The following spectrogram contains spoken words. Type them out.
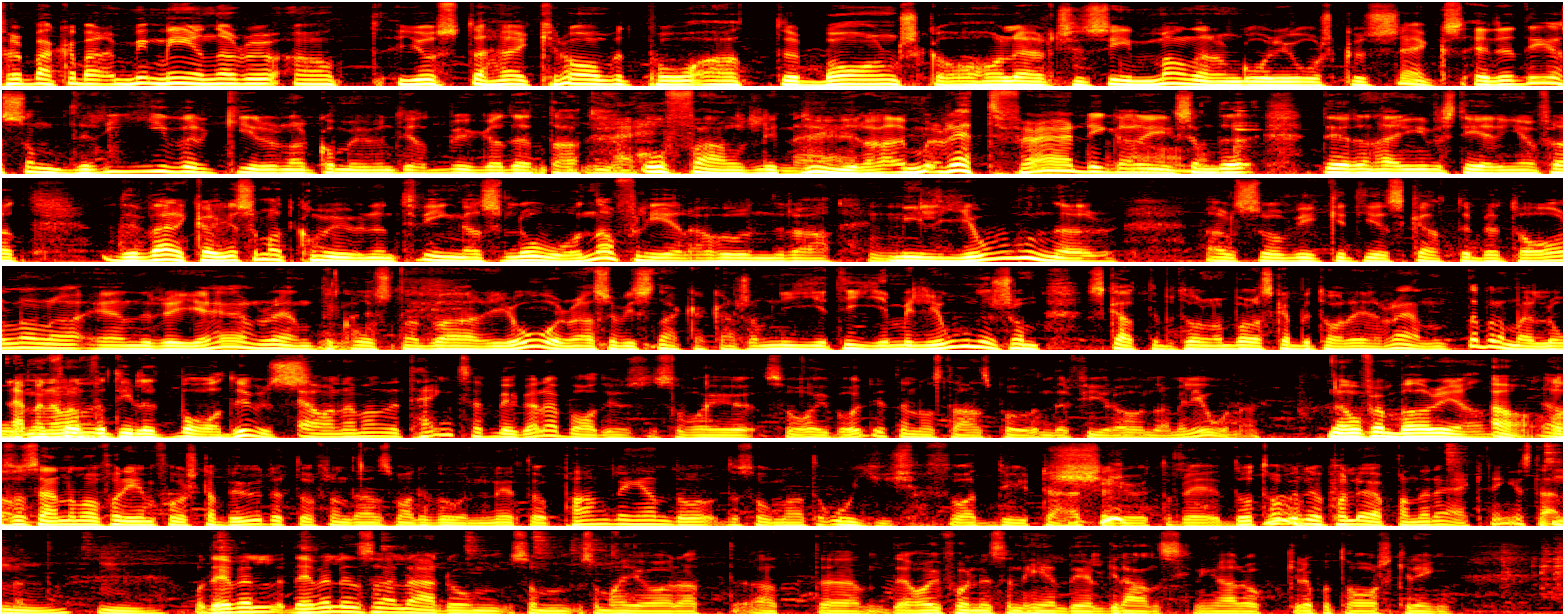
för att backa bara, men menar du att just det här kravet på att barn ska ha lärt sig simma när de går i årskurs 6, är det det som driver Kiruna kommun till att bygga detta Nej. ofantligt Nej. dyra, rättfärdiga liksom det, det är den här investeringen? För att det verkar ju som att kommunen tvingas låna flera hundra Mm. miljoner. Alltså vilket ger skattebetalarna en rejäl räntekostnad varje år. Alltså vi snackar kanske om 9-10 miljoner som skattebetalarna bara ska betala i ränta på de här lånen men för att man- få till ett badhus. Ja, när man hade tänkt sig att bygga det här badhuset så var ju, så var ju budgeten någonstans på under 400 miljoner. Ja, från början. Ja, och så sen när man får in första budet då från den som hade vunnit upphandlingen då, då såg man att oj vad dyrt det här Shit. ser ut bli. Då tar vi det på löpande räkning istället. Mm, mm. Och det är väl, det är väl en sån här lärdom som, som man gör att, att eh, det har ju funnits en hel del granskningar och reportage kring,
